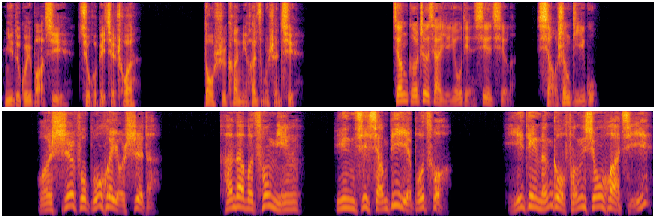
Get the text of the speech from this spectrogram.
你的鬼把戏就会被揭穿，到时看你还怎么神气。”江格这下也有点泄气了，小声嘀咕。我师傅不会有事的，他那么聪明，运气想必也不错，一定能够逢凶化吉。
